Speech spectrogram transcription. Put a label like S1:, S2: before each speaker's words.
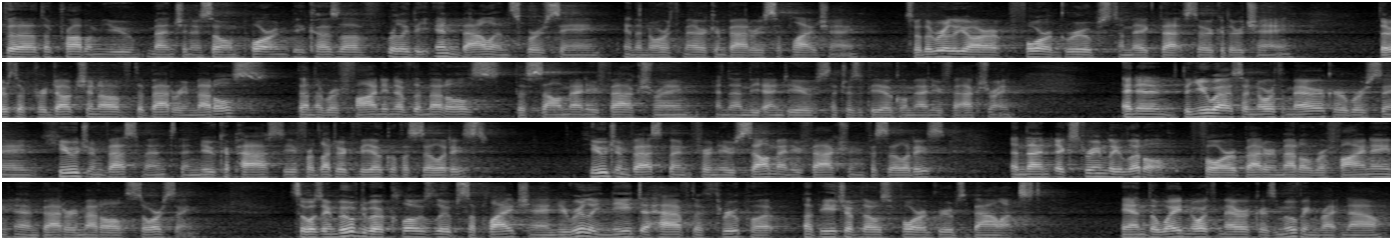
S1: The, the problem you mentioned is so important because of really the imbalance we're seeing in the North American battery supply chain. So there really are four groups to make that circular chain. There's the production of the battery metals, then the refining of the metals, the cell manufacturing, and then the end use, such as vehicle manufacturing. And in the US and North America, we're seeing huge investment in new capacity for electric vehicle facilities, huge investment for new cell manufacturing facilities, and then extremely little for battery metal refining and battery metal sourcing. So as we move to a closed loop supply chain, you really need to have the throughput of each of those four groups balanced. And the way North America is moving right now,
